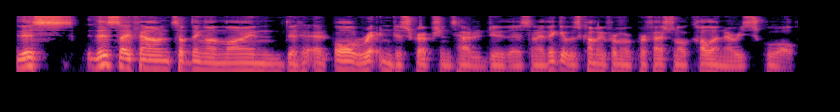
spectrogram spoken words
This this I found something online that had all written descriptions how to do this, and I think it was coming from a professional culinary school.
